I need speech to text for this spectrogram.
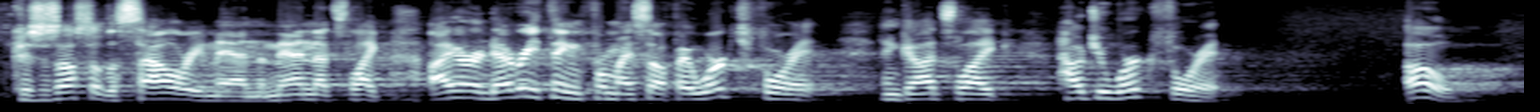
Because there's also the salary man, the man that's like, I earned everything for myself, I worked for it. And God's like, How'd you work for it? Oh,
